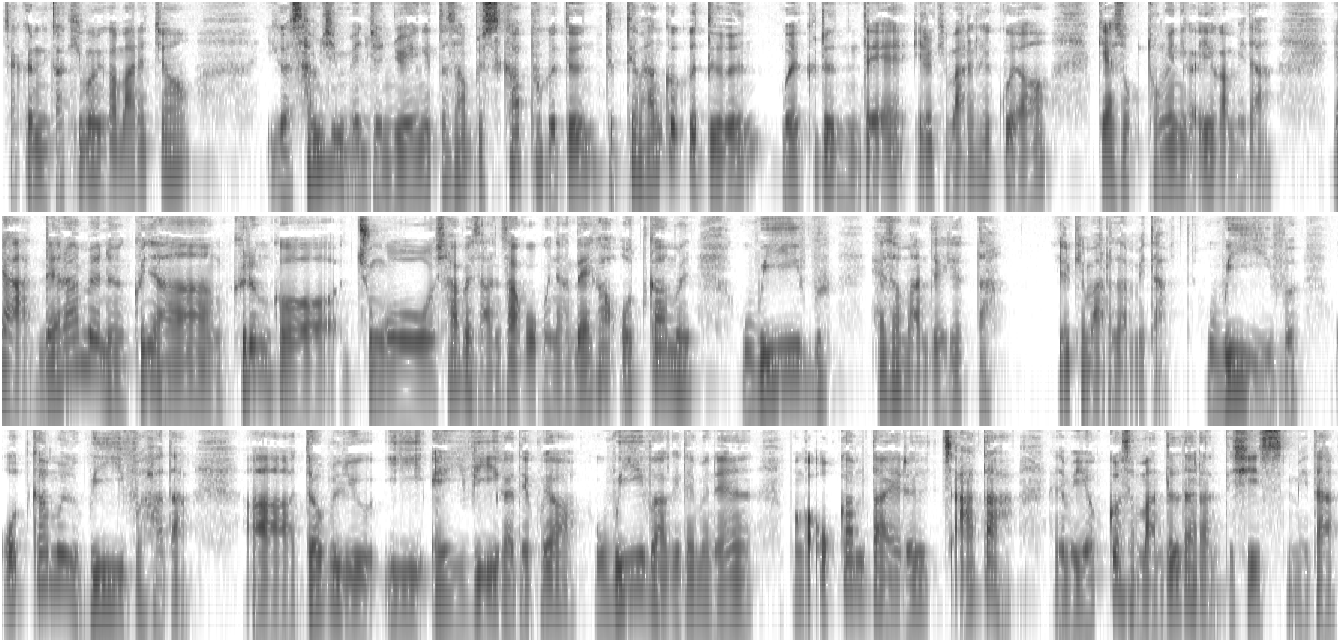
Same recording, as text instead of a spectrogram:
자, 그러니까 기범이가 말했죠. 이거 30년 전 유행했던 상품 스카프거든. 득템한 거거든. 왜 그러는데? 이렇게 말을 했고요. 계속 동현이가 이어갑니다. 야, 내라면은 그냥 그런 거 중고 shop에서 안 사고 그냥 내가 옷감을 weave 해서 만들겠다. 이렇게 말을 합니다. weave, 옷감을 weave 하다. 아, W-E-A-V-E가 되고요. weave 하게 되면은 뭔가 옷감 따위를 짜다, 아니면 엮어서 만들다라는 뜻이 있습니다.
